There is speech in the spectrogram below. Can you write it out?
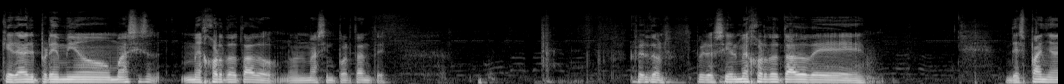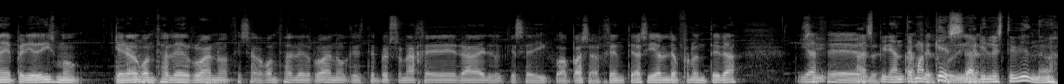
que era el premio más mejor dotado, no el más importante. Perdón, pero sí el mejor dotado de. de España de periodismo, que era el González Ruano, César González Ruano, que este personaje era el que se dedicó a pasar gente así al de frontera y Sí, hacer aspirante hacer marqués, aquí lo estoy viendo.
